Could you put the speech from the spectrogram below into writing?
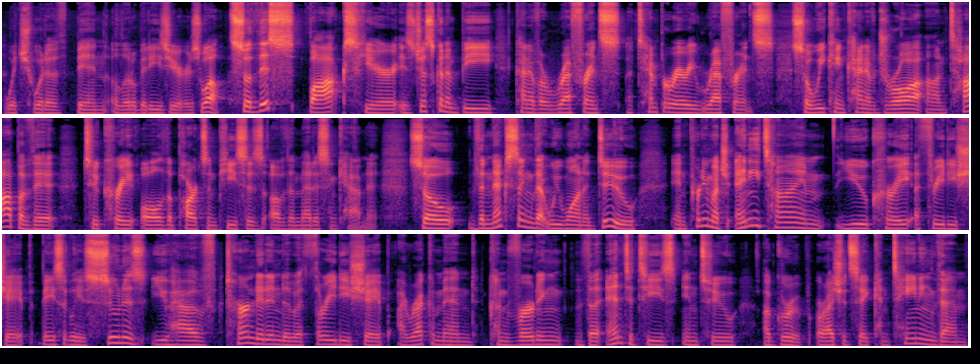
which would have been a little bit easier as well. So this box here is just going to be kind of a reference, a temporary reference, so we can kind of draw on top of it to create all the parts and pieces of the medicine cabinet. So the next thing that we want to do, and pretty much any time you create a 3D shape, basically as soon as you have turned it into a 3D shape, I recommend converting the entities into a group, or I should say containing them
